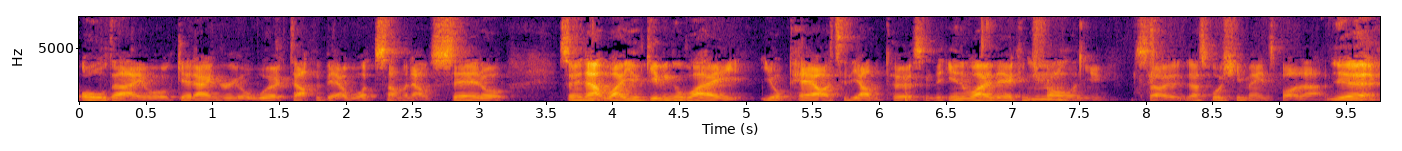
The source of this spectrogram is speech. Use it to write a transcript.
all day, or get angry or worked up about what someone else said, or so in that way you're giving away your power to the other person. In a way, they're controlling you. So that's what she means by that. yeah,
